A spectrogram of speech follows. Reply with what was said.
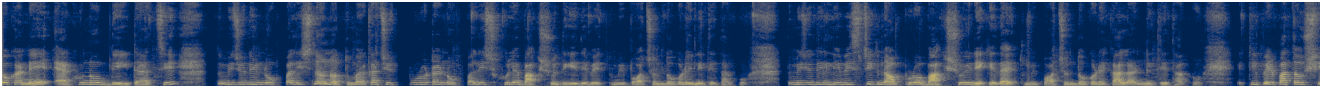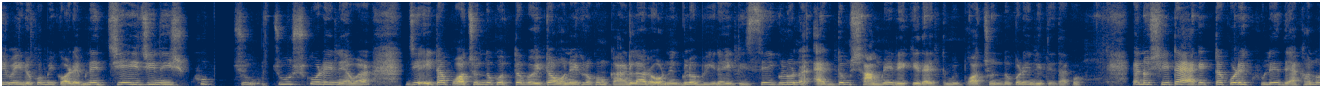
দোকানে এখনও অব্দি এইটা আছে, তুমি যদি নোক পালিশ নাও না, তোমার কাছে পুরোটা নোক পালিশ খুলে বাক্স দিয়ে দেবে। তুমি পছন্দ করে নিতে থাকো। তুমি যদি লিপস্টিক নাও, পুরো বাক্সই রেখে দেয়। তুমি পছন্দ করে কালার নিতে থাকো। টিপের পাতাও সেম এইরকমই করে। মানে যেই জিনিস খুব চুজ করে নেওয়ার যে এটা পছন্দ করতে হবে, এটা অনেক রকম কালার, অনেকগুলো ভিরাইটি সেইগুলো না একদম সামনে রেখে দেয়। তুমি পছন্দ করে নিতে থাকো। কেন সেটা এক একটা করে খুলে দেখানো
